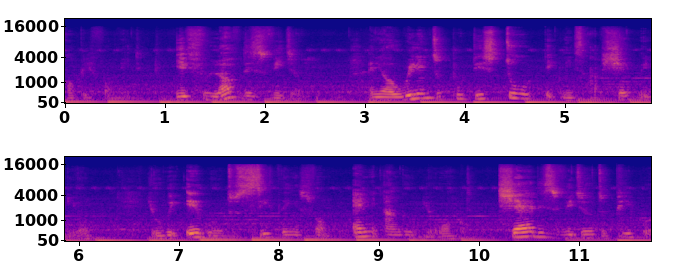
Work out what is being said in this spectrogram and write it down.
copy from it. If you love this video and you are willing to put these two techniques I've shared with you, you'll be able to see things from any angle you want. Share this video to people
